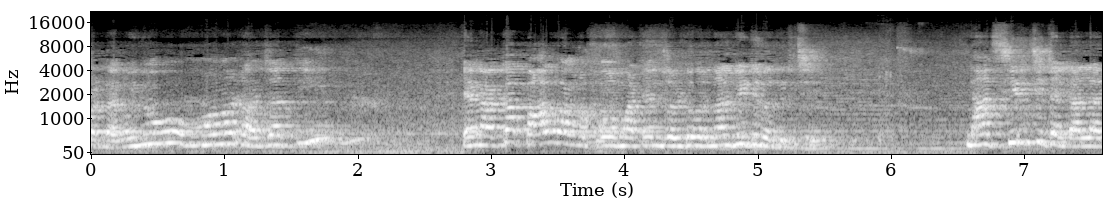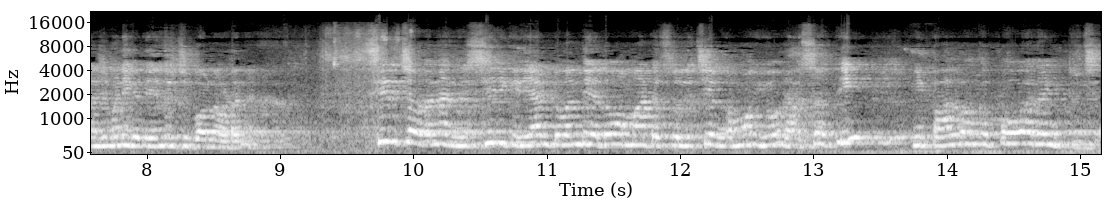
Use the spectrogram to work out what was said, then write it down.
மாட்டாங்க ஐயோ அம்மா ராஜாத்தி. எங்க அக்கா பால் வாங்க போக மாட்டேன்னு சொல்லிட்டு ஒரு நாள் வீட்டுக்கு வந்துருச்சு. நான் சிரிச்சிட்டேன் காலைல அஞ்சு மணிக்கு அது எந்திரிச்சு போன உடனே. சிரிச்ச உடனே நீ சிரிக்கிறியான்ட்டு வந்து ஏதோ அம்மாட்ட சொல்லிச்சு. எங்க அம்மா ஐயோ ராசாத்தி நீ பால் வாங்க போவாரன்ட்டுச்சு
